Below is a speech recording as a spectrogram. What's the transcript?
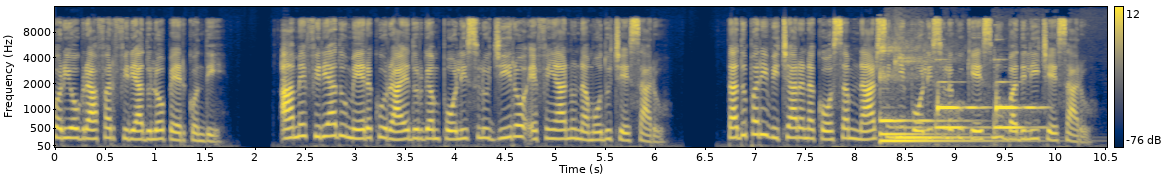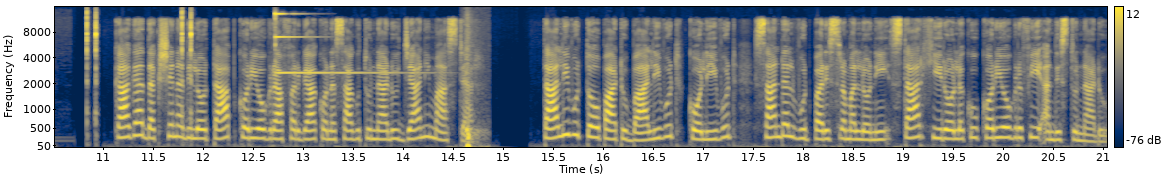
కొరియోగ్రాఫర్ ఫిర్యాదులో పేర్కొంది. ఆమె ఫిర్యాదు మేరకు రాయదుర్గం పోలీసులు జీరో ఎఫ్ఐఆర్ను నమోదు చేశారు. తదుపరి విచారణ కోసం నార్సింగి పోలీసులకు కేసును బదిలీ చేశారు. కాగా దక్షిణదిలో టాప్ కొరియోగ్రాఫర్గా కొనసాగుతున్నాడు జానీ మాస్టర్. టాలీవుడ్తో పాటు బాలీవుడ్ కోలీవుడ్ శాండల్వుడ్ పరిశ్రమల్లోని స్టార్ హీరోలకు కొరియోగ్రఫీ అందిస్తున్నాడు.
